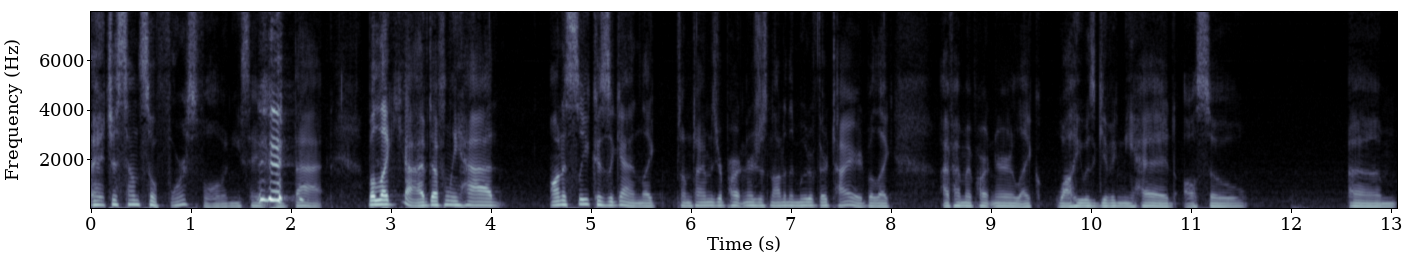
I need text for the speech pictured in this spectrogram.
it just sounds so forceful when you say it like that. But like, yeah, I've definitely had, honestly, because again, like sometimes your partner's just not in the mood if they're tired. But like, I've had my partner like while he was giving me head, also, um,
